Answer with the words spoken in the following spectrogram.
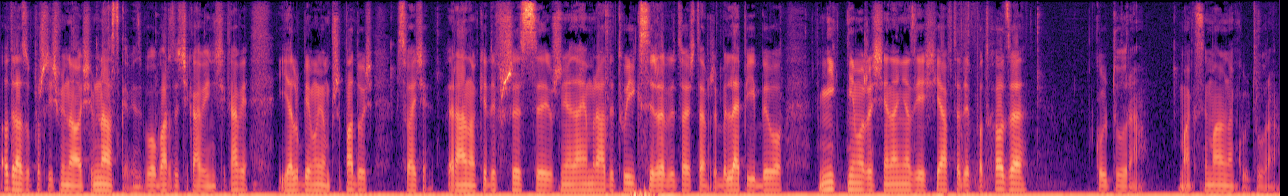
od razu poszliśmy na 18, więc było bardzo ciekawie i nieciekawie. Ja lubię moją przypadłość. Słuchajcie, rano, kiedy wszyscy już nie dają rady, Twixy, żeby coś tam, żeby lepiej było, nikt nie może śniadania zjeść, ja wtedy podchodzę. Kultura. Maksymalna kultura.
